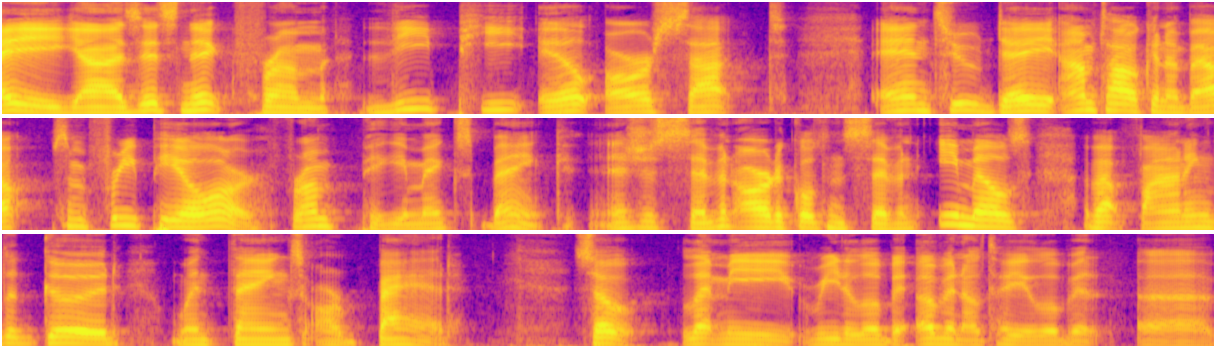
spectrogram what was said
Hey guys, it's Nick from the PLR site, and today I'm talking about some free PLR from Piggy Makes Bank. And it's just seven articles and seven emails about finding the good when things are bad. So let me read a little bit of it. and I'll tell you a little bit. Uh,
